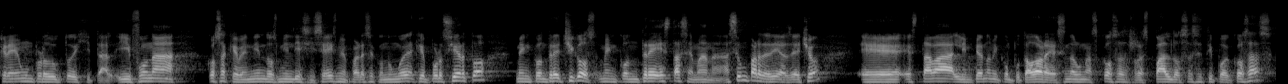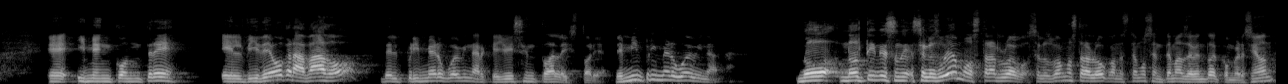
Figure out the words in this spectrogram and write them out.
creé un producto digital. Y fue una cosa que vendí en 2016, me parece, con un web, que por cierto, me encontré, chicos, me encontré esta semana, hace un par de días, de hecho, eh, estaba limpiando mi computadora y haciendo algunas cosas, respaldos, ese tipo de cosas, eh, y me encontré el video grabado del primer webinar que yo hice en toda la historia, de mi primer webinar. No, no tienes Se los voy a mostrar luego, se los voy a mostrar luego cuando estemos en temas de evento de conversión.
